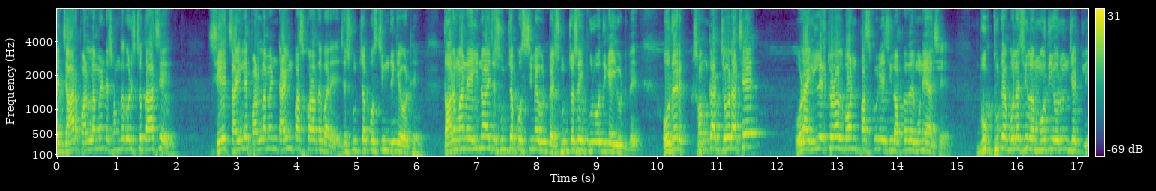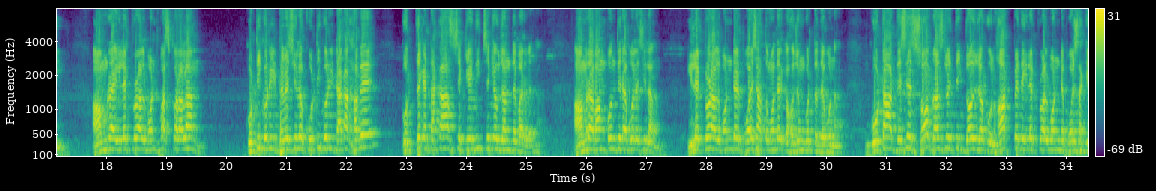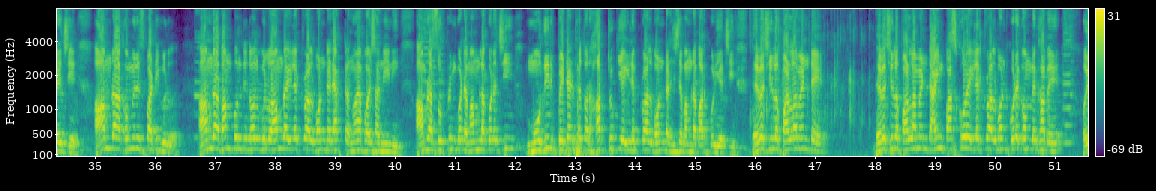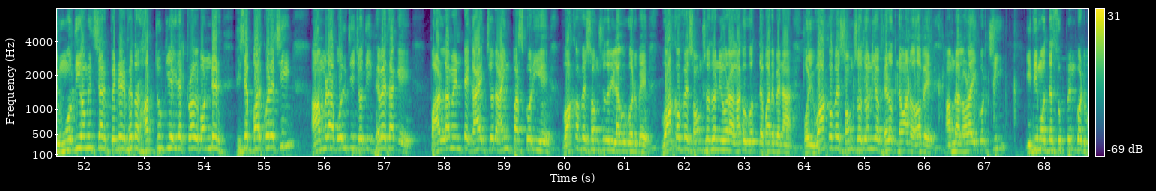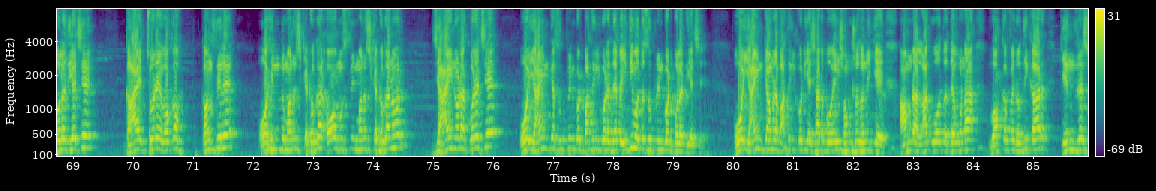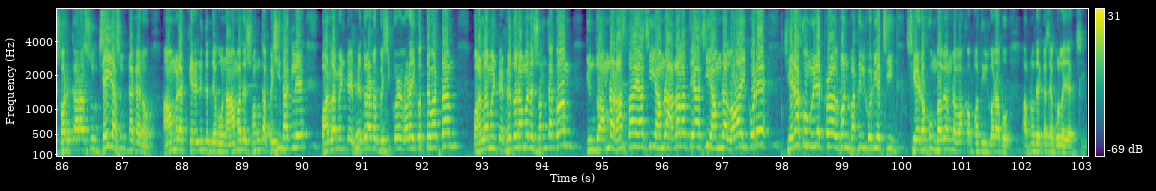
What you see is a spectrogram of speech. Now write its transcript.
তাই যার পার্লামেন্টে সংখ্যাগরিষ্ঠতা আছে, সে চাইলে পার্লামেন্ট আইন পাস করাতে পারে যে সূর্য পশ্চিম দিকে ওঠে। তার মানে এই নয় যে সূর্য পশ্চিমে উঠবে, সূর্য সেই পূর্ব দিকেই উঠবে। ওদের সংখ্যার জোর আছে, ওরা ইলেকটোরাল বন্ড পাস করিয়েছিল, আপনাদের মনে আছে? বুক ঠুকে বলেছিল মোদি, অরুণ জেটলি, আমরা ইলেকটোরাল বন্ড পাস করালাম, কোটি কোটি ভেবেছিল কোটি কোটি টাকা খাবে, কোত্থেকে টাকা আসছে, কে দিচ্ছে কেউ জানতে পারবে না। আমরা বামপন্থীরা বলেছিলাম ইলেকটোরাল বন্ডের পয়সা তোমাদেরকে হজম করতে দেব না। গোটা দেশের সব রাজনৈতিক দল যখন হাত পেতে ইলেকট্রাল বন্ডে পয়সা খেয়েছে, আমরা কমিউনিস্ট পার্টিগুলো আমরা বামপন্থী দলগুলো, আমরা ইলেকট্রাল বন্ডের একটা নয়া পয়সা নিইনি। আমরা সুপ্রিম কোর্টে মামলা করেছি, মোদির পেটের ভেতর হাত ঢুকিয়ে ইলেকট্রাল বন্ডের হিসেব আমরা বার করিয়েছি। ভেবেছিল পার্লামেন্টে ভেবেছিল পার্লামেন্টে আইন পাস করে ইলেকট্রাল বন্ড করে কমবে খাবে ওই মোদি, অমিত শাহর পেটের ভেতর হাত ঢুকিয়ে ইলেকট্রাল বন্ডের হিসেব বার করেছি। আমরা বলছি, যদি ভেবে থাকে, পার্লামেন্টে গায়ের জোর আইন পাস করিয়ে ওয়াকফের সংশোধনী লাগু করবে। ওয়াকফের সংশোধনী ওরা লাগু করতে পারবে না। ওই ওয়াকফের সংশোধনীও ফেরত নেওয়ানো হবে। আমরা লড়াই করছি। ইতিমধ্যে সুপ্রিম কোর্ট বলে দিয়েছে, গায়ের জোরে ওয়াকফ কাউন্সিলে অহিন্দু মানুষকে ঢোকার, অমুসলিম মানুষকে ঢোকানোর যে আইন ওরা করেছে ওই আইনকে সুপ্রিম কোর্ট বাতিল করে দেবে, ইতিমধ্যে সুপ্রিম কোর্ট বলে দিয়েছে। ওই আইনকে আমরা বাতিল করিয়ে ছাড়বো, এই সংশোধনীকে আমরা লাগু হতে দেব না। ওয়াকফের অধিকার, কেন্দ্রের সরকার আসুক, যেই আসুক না কেন, আমরা কেড়ে নিতে দেব না। আমাদের সংখ্যা বেশি থাকলে পার্লামেন্টের ভেতর আরও বেশি করে লড়াই করতে পারতাম। পার্লামেন্টের ভেতর আমাদের সংখ্যা কম, কিন্তু আমরা রাস্তায় আছি, আমরা আদালতে আছি, আমরা লড়াই করে যেরকম ইলেকট্রাল বন্ড বাতিল করিয়েছি সেরকম ভাবে আমরা ওয়াকফ বাতিল করাবো। আপনাদের কাছে বলে যাচ্ছি।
